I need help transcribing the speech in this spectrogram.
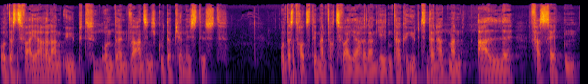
und das zwei Jahre lang übt mhm. und ein wahnsinnig guter Pianist ist und das trotzdem einfach zwei Jahre lang jeden Tag übt, dann hat man alle Facetten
